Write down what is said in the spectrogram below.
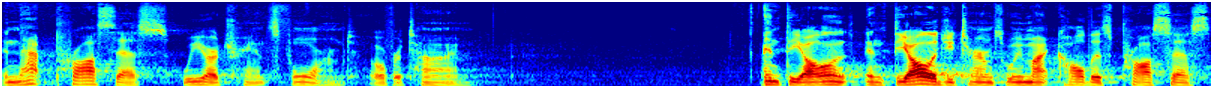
in that process, we are transformed over time. In, theolo- in theology terms, we might call this process,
